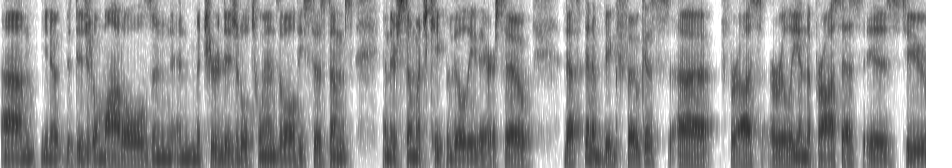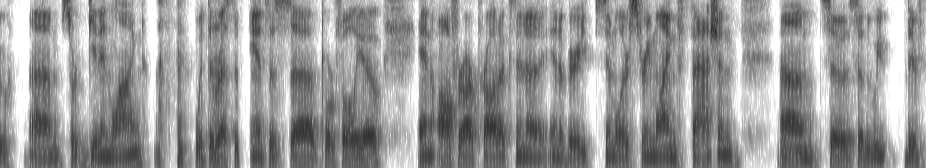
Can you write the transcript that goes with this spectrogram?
um, you know the digital models and and mature digital twins of all these systems and there's so much capability there so that's been a big focus uh, for us early in the process is to um, sort of get in line with the mm-hmm. rest of the ANSYS uh, portfolio and offer our products in a in a very similar streamlined fashion. Um, so so that we there've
